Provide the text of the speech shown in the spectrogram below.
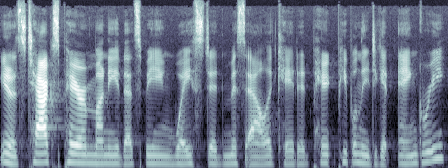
you know, it's taxpayer money that's being wasted, misallocated. Pa- people need to get angry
